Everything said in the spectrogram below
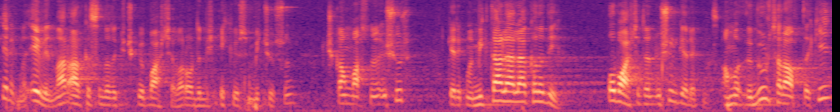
gerekmez. Evin var, arkasında da küçük bir bahçe var. Orada bir ekiyorsun, biçiyorsun. Çıkan mahsulden üşür gerekmez. Miktarla alakalı değil. O bahçeden üşür gerekmez. Ama öbür taraftaki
